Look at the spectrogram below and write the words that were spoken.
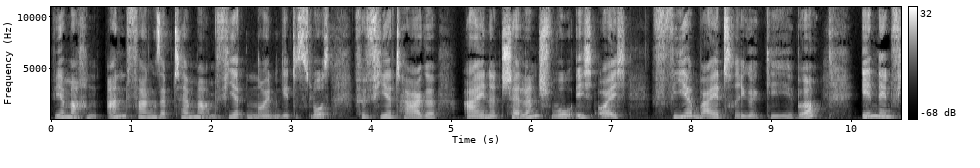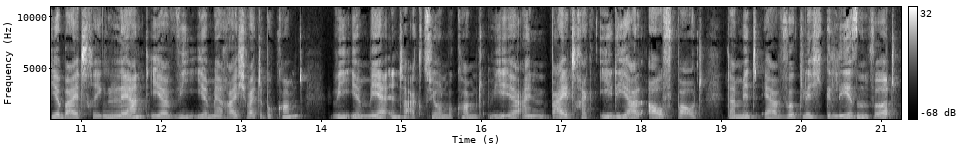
Wir machen Anfang September, am 4.9. geht es los, für vier Tage eine Challenge, wo ich euch vier Beiträge gebe. In den vier Beiträgen lernt ihr, wie ihr mehr Reichweite bekommt, wie ihr mehr Interaktion bekommt, wie ihr einen Beitrag ideal aufbaut, damit er wirklich gelesen wird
